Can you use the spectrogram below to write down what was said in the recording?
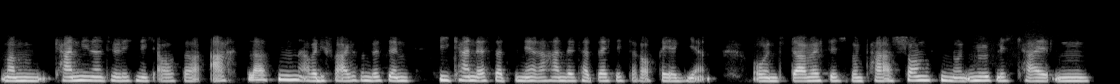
Man kann die natürlich nicht außer Acht lassen, aber die Frage ist ein bisschen, wie kann der stationäre Handel tatsächlich darauf reagieren? Und da möchte ich so ein paar Chancen und Möglichkeiten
